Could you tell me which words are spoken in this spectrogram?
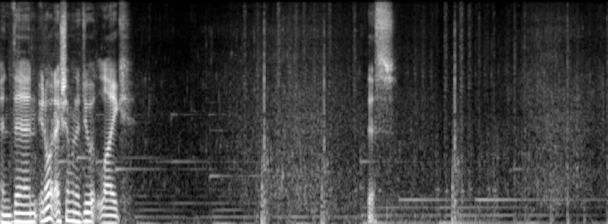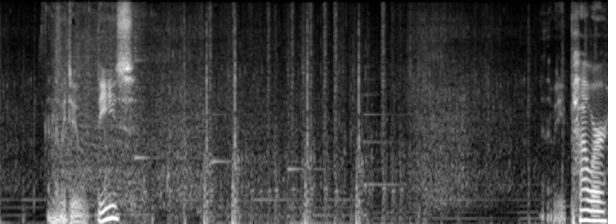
And then, you know what? Actually, I'm going to do it like this. And then we do these. And then we need power.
